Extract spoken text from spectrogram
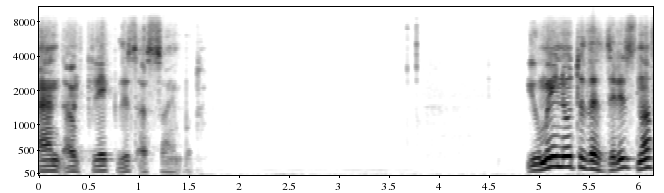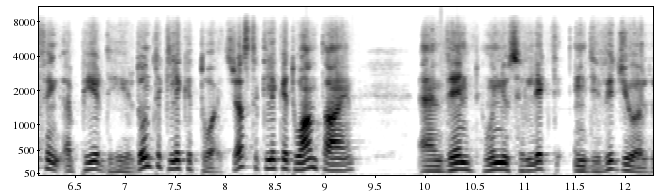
and I'll click this assign button you may notice that there is nothing appeared here. Don't click it twice. Just click it one time and then when you select individual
